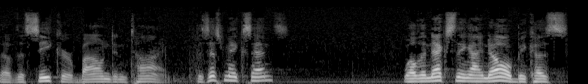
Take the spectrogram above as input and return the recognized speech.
of the seeker bound in time. Does this make sense? Well, the next thing I know, because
